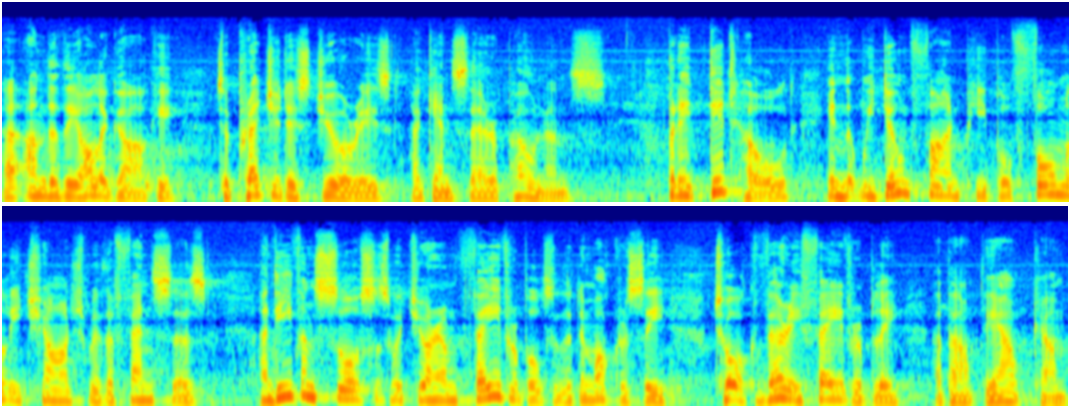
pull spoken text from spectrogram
uh, under the oligarchy to prejudice juries against their opponents. But it did hold in that we don't find people formally charged with offences, and even sources which are unfavourable to the democracy talk very favourably about the outcome.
